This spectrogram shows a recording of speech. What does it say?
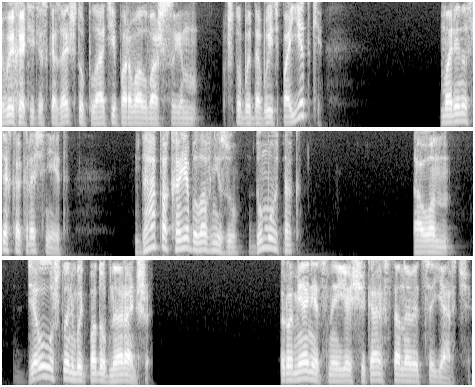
«Вы хотите сказать, что платье порвал ваш сын, чтобы добыть пайетки?» Марина слегка краснеет. «Да, пока я была внизу. Думаю, так». «А он делал что-нибудь подобное раньше?» Румянец на ее щеках становится ярче.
